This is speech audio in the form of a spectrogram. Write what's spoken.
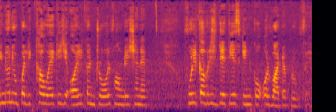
इन्होंने ऊपर लिखा हुआ है कि ये ऑयल कंट्रोल फाउंडेशन है। फुल कवरेज देती है स्किन को और वाटर प्रूफ है।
